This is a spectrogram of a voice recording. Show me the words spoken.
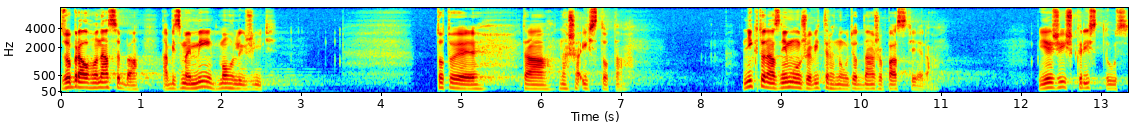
Zobral ho na seba, aby sme my mohli žiť. Toto je tá naša istota. Nikto nás nemôže vytrhnúť od nášho pastiera. Ježíš Kristus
